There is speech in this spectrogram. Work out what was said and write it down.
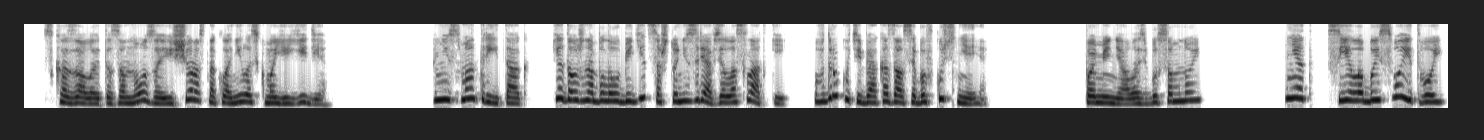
– сказала эта заноза и еще раз наклонилась к моей еде. «Не смотри так. Я должна была убедиться, что не зря взяла сладкий. Вдруг у тебя оказался бы вкуснее». «Поменялась бы со мной?» «Нет, съела бы и свой, и твой»,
